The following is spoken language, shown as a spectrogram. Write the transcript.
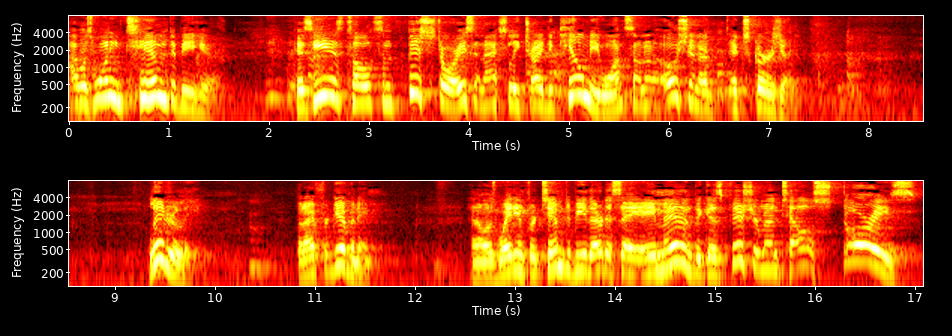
I was wanting Tim to be here because he has told some fish stories and actually tried to kill me once on an ocean excursion. Literally but I've forgiven him. And I was waiting for Tim to be there to say amen because fishermen tell stories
